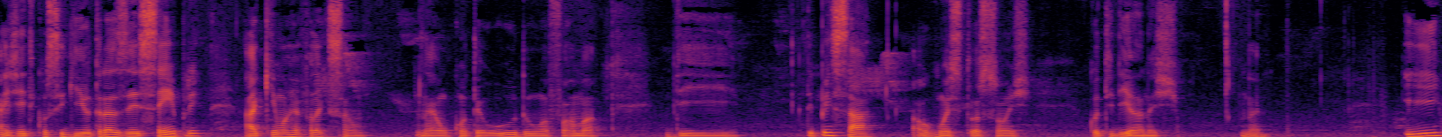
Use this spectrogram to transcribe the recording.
a gente conseguiu trazer sempre aqui uma reflexão, né? um conteúdo, uma forma de, de pensar algumas situações cotidianas. Né? E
